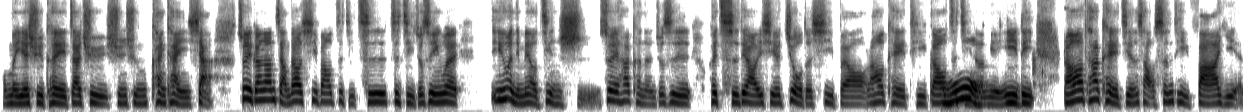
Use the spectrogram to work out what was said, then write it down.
我们也许可以再去寻寻看看一下。所以刚刚讲到细胞自己吃自己，就是因为因为你没有进食，所以它可能就是会吃掉一些旧的细胞，然后可以提高自己的免疫力，哦、然后它可以减少身体发炎。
